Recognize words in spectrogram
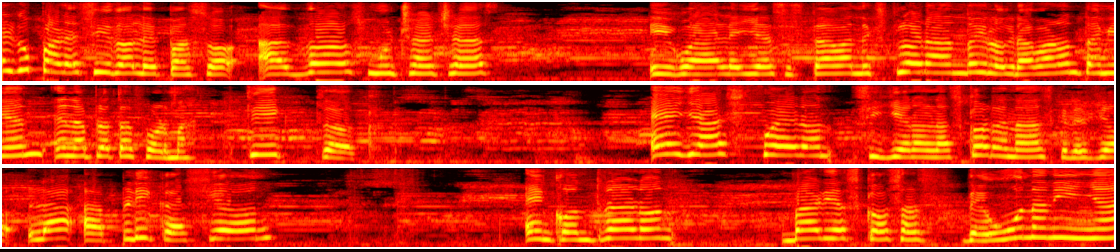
Algo parecido le pasó a dos muchachas. Igual ellas estaban explorando y lo grabaron también en la plataforma TikTok. Ellas fueron, siguieron las coordenadas que les dio la aplicación. Encontraron varias cosas de una niña,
